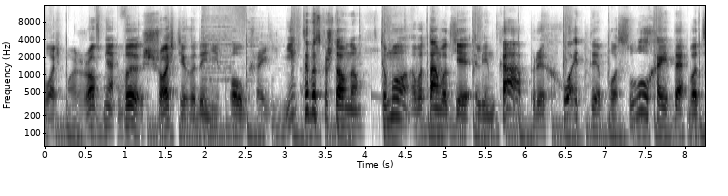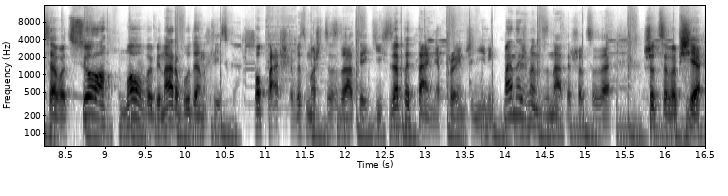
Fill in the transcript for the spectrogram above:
8 жовтня в 6 годині по Україні. Це безкоштовно. Тому от там от є лінка. Приходьте, послухайте. От це от все. Мова вебінару буде англійська. По-перше, ви зможете задати якісь запитання про інженірінг менеджмент, знати, що це за що це вообще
